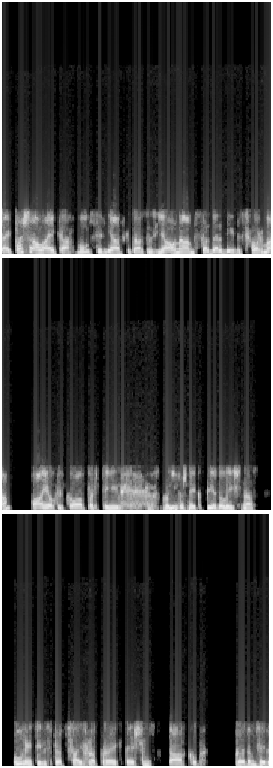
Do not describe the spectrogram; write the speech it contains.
Tā pašā laikā mums ir jāskatās uz jaunām sadarbības formām, mājokļu kooperatīvi, īpašnieku piedalīšanās būvniecības procesā jau no projektēšanas sākuma. Protams, ir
